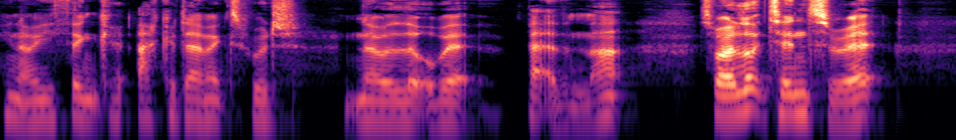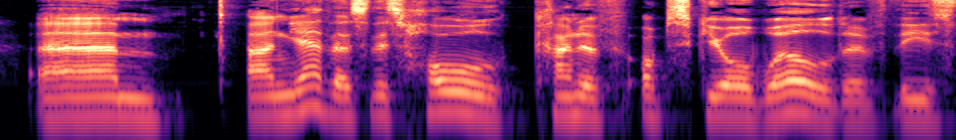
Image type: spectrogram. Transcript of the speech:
you know, you think academics would know a little bit better than that. So I looked into it. Um, and yeah, there's this whole kind of obscure world of these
